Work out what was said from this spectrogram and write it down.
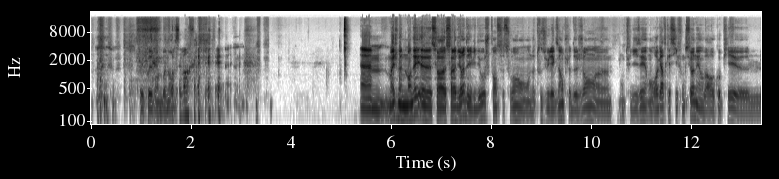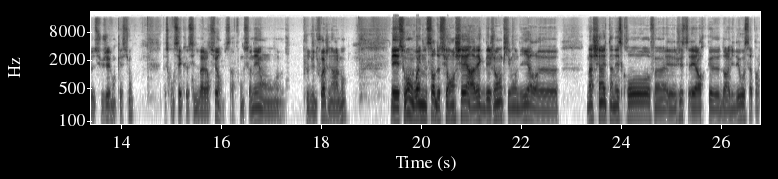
Je vais les poser dans le bon ordre. Forcément. euh, moi, je me demandais, euh, sur, sur, la durée des vidéos, je pense souvent, on a tous vu l'exemple de gens euh, où tu disais, on regarde qu'est-ce qui fonctionne et on va recopier le sujet en question. Parce qu'on sait que c'est une valeur sûre. Ça a fonctionné en, plus d'une fois, généralement. Mais souvent, on voit une sorte de surenchère avec des gens qui vont dire euh, machin est un escroc, enfin, et juste, et alors que dans la vidéo, ça parle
